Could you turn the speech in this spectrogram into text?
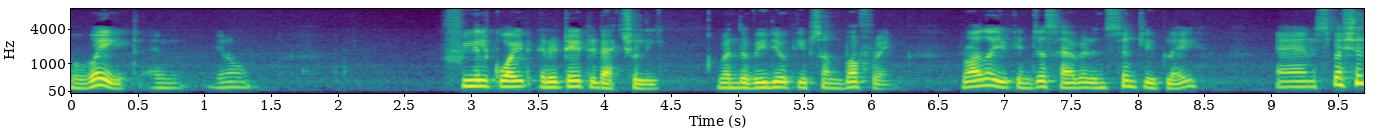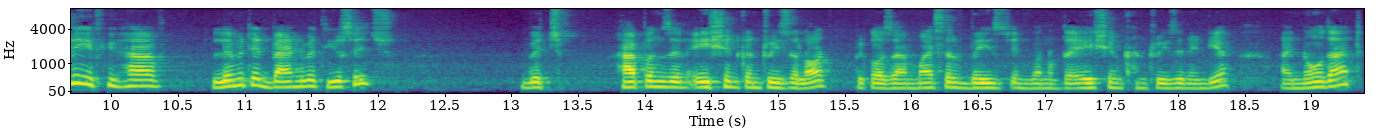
wait and you know feel quite irritated actually when the video keeps on buffering. Rather, you can just have it instantly play and especially if you have limited bandwidth usage, which happens in Asian countries a lot because I'm myself based in one of the Asian countries in India. I know that.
